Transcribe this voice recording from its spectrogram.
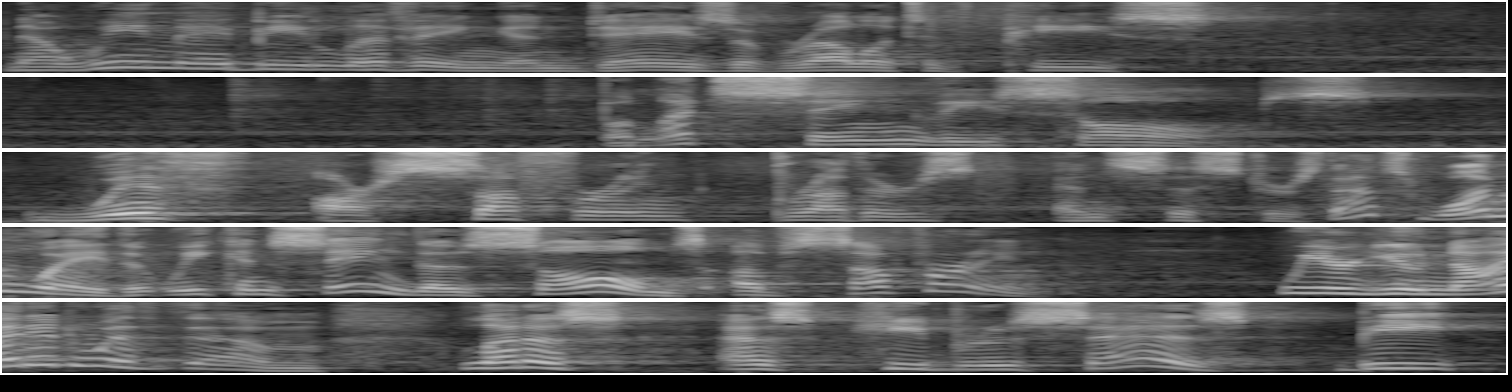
Now, we may be living in days of relative peace, but let's sing these psalms with our suffering brothers and sisters. That's one way that we can sing those psalms of suffering. We are united with them. Let us, as Hebrews says, be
